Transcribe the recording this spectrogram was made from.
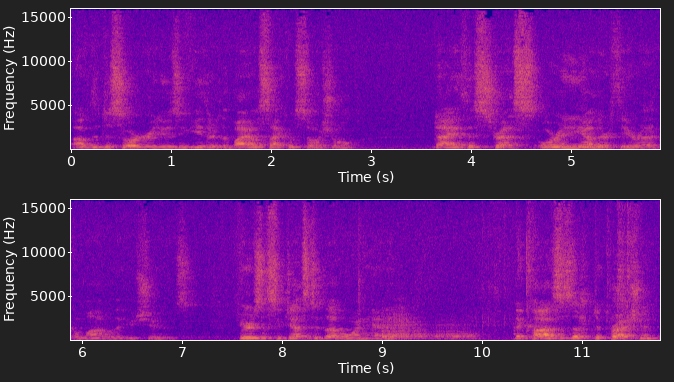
of the disorder using either the biopsychosocial, diathesis stress, or any other theoretical model that you choose. Here's a suggested level one heading. The causes of depression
